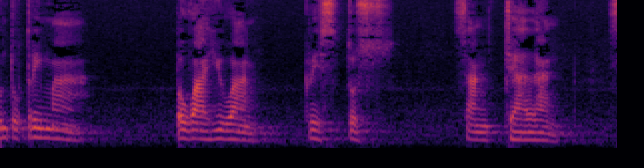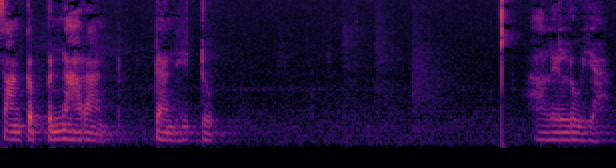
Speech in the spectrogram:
untuk terima pewahyuan Kristus sang jalan sang kebenaran dan hidup. Haleluya.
